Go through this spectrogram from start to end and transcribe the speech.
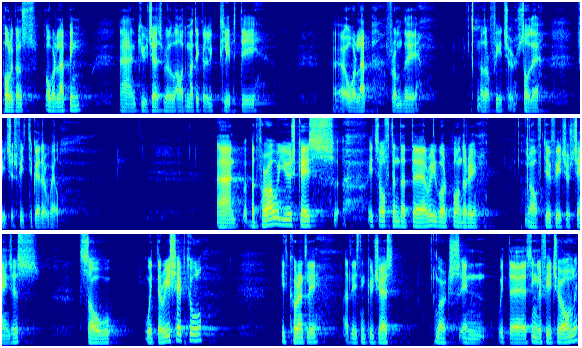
polygons overlapping, and QGIS will automatically clip the uh, overlap from the another feature, so the features fit together well. And, but for our use case, it's often that the real-world boundary of two features changes. So with the reshape tool, it currently, at least in QGIS, works in, with the single feature only.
